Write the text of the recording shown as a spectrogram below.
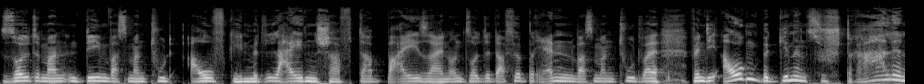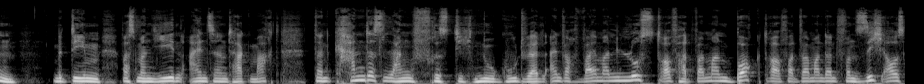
sollte man in dem, was man tut, aufgehen, mit Leidenschaft dabei sein und sollte dafür brennen, was man tut, weil wenn die Augen beginnen zu strahlen, mit dem, was man jeden einzelnen Tag macht, dann kann das langfristig nur gut werden, einfach weil man Lust drauf hat, weil man Bock drauf hat, weil man dann von sich aus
